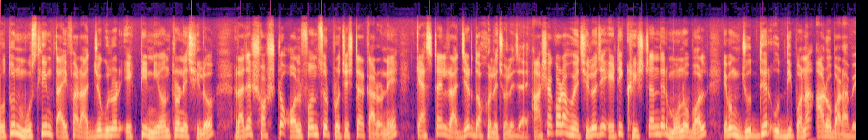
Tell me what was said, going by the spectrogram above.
নতুন মুসলিম তাইফা রাজ্যগুলোর একটি নিয়ন্ত্রণে ছিল, রাজা ষষ্ঠ অলফোন্সোর প্রচেষ্টার কারণে ক্যাস্টাইল রাজ্যের দখলে চলে যায়। আশা করা হয়েছিল যে এটি খ্রিস্টানদের মনোবল এবং যুদ্ধের উদ্দীপনা আরও বাড়াবে,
